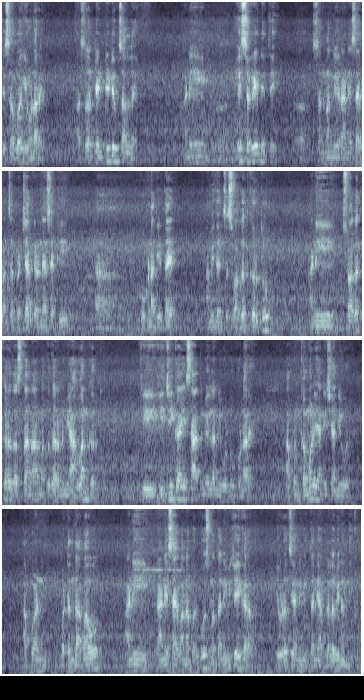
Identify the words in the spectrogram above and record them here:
ते सहभागी होणार आहेत. असं टेंटेटिव्ह चाललं आहे आणि हे सगळे नेते सन्माननीय राणेसाहेबांचा प्रचार करण्यासाठी कोकणात येत आहेत. आम्ही त्यांचं स्वागत करतो. आणि स्वागत करत असताना मतदारांना मी आवाहन करतो की ही जी काही सात मेला निवडणूक होणार आहे आपण कमळ या निशाणीवर आपण बटन दाबावं आणि राणे साहेबांना भरघोस मताने विजयी करावं. एवढंच या निमित्ताने आपल्याला विनंती करतो.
